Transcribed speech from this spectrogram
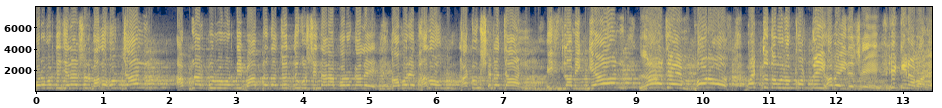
পরবর্তী জেনারেশন ভালো হোক, চান আপনার পূর্ববর্তী বাপ দাদা চোদ্দ গোষ্ঠী তারা পরকালে কবরে ভালো থাকুক সেটা চান। ইসলামিক জ্ঞান লাজেম, ফরজ, বাধ্যতামূলক করতেই হবে এই দেশে। ঠিক কিনা বলে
